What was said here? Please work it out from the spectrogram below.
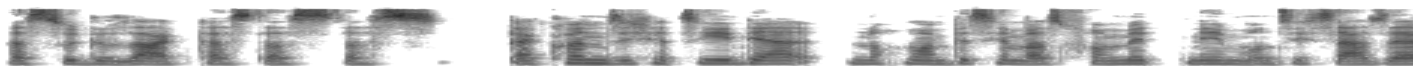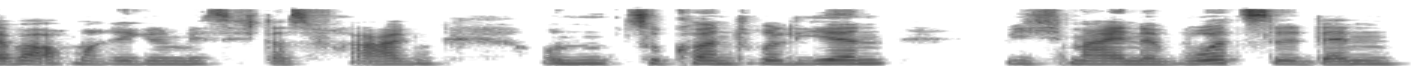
was du gesagt hast, dass das, da können sich jetzt jeder noch mal ein bisschen was von mitnehmen und sich da selber auch mal regelmäßig das fragen, um zu kontrollieren, wie ich meine Wurzel denn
